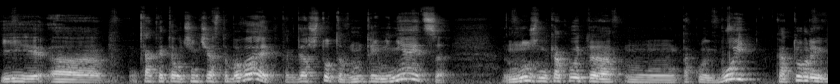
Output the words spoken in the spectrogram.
И э, как это очень часто бывает, когда что-то внутри меняется, нужен какой-то э, такой бой, который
